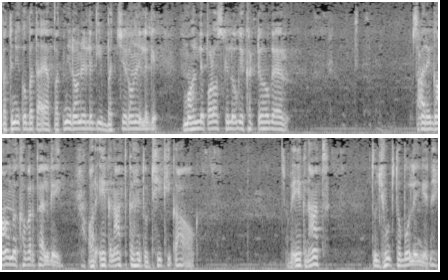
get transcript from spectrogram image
पत्नी को बताया, पत्नी रोने लगी, बच्चे रोने लगे, मोहल्ले पड़ोस के लोग इकट्ठे हो गए सारे गाँव में खबर फैल गई। और एक नाथ कहें तो ठीक ही कहा होगा। अब एक नाथ तो झूठ तो बोलेंगे नहीं।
